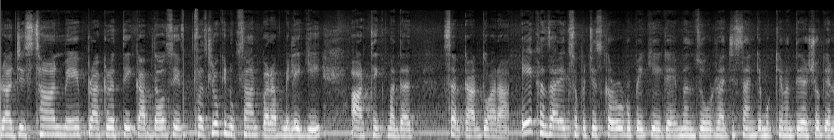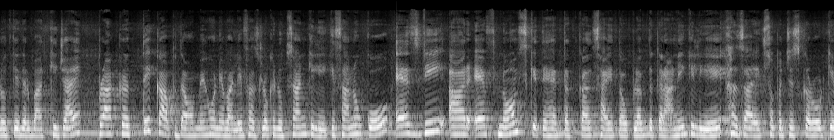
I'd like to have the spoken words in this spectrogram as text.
राजस्थान में प्राकृतिक आपदाओं से फ़सलों के नुकसान पर अब मिलेगी आर्थिक मदद। सरकार द्वारा 1125 करोड़ रुपए किए गए मंजूर। राजस्थान के मुख्यमंत्री अशोक गहलोत की अगर बात की जाए, प्राकृतिक आपदाओं में होने वाले फ़सलों के नुकसान के लिए किसानों को S D R F norms के तहत तत्काल सहायता उपलब्ध कराने के लिए 1125 करोड़ के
